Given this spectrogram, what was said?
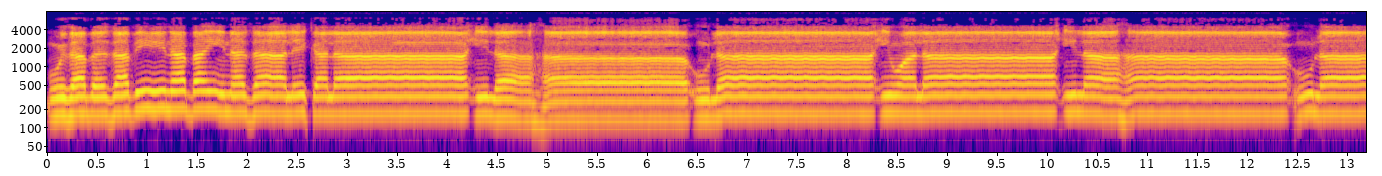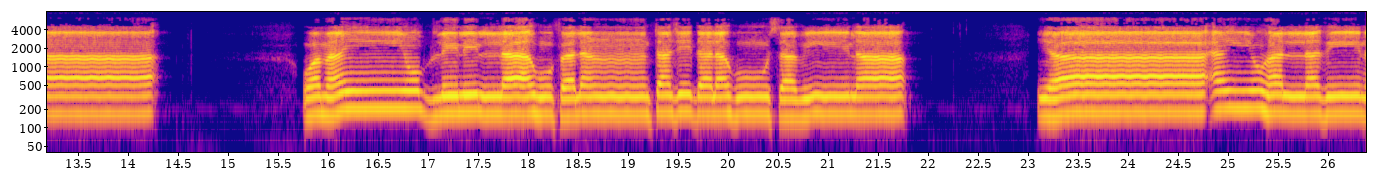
مذبذبين بين ذلك لا إله هؤلاء ولا إله هؤلاء ومن يضلل الله فلن تجد له سبيلا. يا أيها الذين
